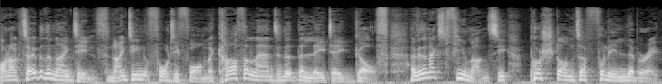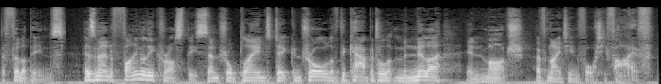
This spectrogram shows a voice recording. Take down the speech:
On October the 19th, 1944, MacArthur landed at the Leyte Gulf. Over the next few months, he pushed on to fully liberate the Philippines. His men finally crossed the Central Plain to take control of the capital capital Manila in March of 1945.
